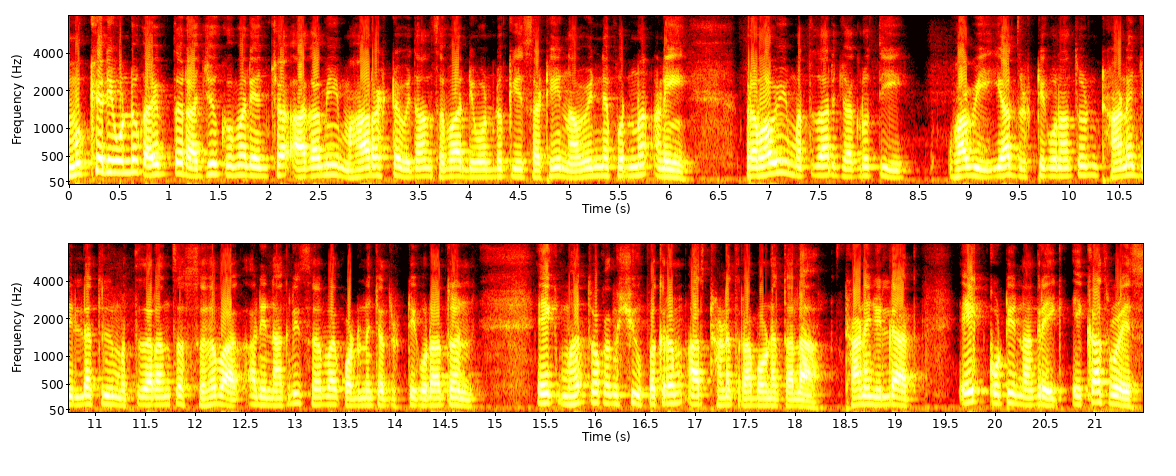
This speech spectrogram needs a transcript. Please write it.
मुख्य निवडणूक आयुक्त राजीव कुमार यांच्या आगामी महाराष्ट्र विधानसभा निवडणुकीसाठी नाविन्यपूर्ण आणि प्रभावी मतदार जागृती व्हावी या दृष्टिकोनातून ठाणे जिल्ह्यातील मतदारांचा सहभाग आणि नागरी सहभाग वाढवण्याच्या दृष्टिकोनातून एक महत्त्वाकांक्षी उपक्रम आज ठाण्यात राबवण्यात आला. ठाणे जिल्ह्यात एक कोटी नागरिक एकाच वेळेस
